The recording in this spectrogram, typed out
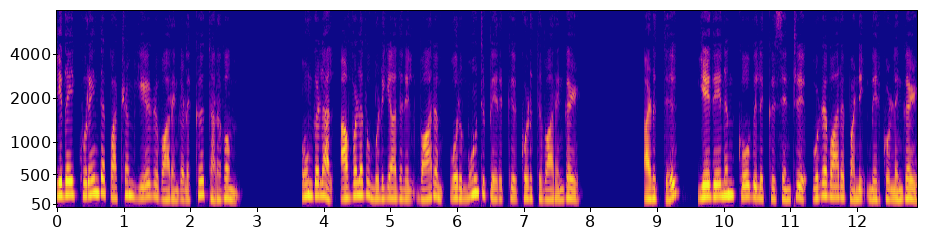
இதை குறைந்த பட்சம் ஏழு வாரங்களுக்கு தரவும். உங்களால் அவ்வளவு முடியாதனில் வாரம் ஒரு மூன்று பேருக்கு கொடுத்து வாருங்கள். அடுத்து ஏதேனும் கோவிலுக்கு சென்று உழவார பணி மேற்கொள்ளுங்கள்.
